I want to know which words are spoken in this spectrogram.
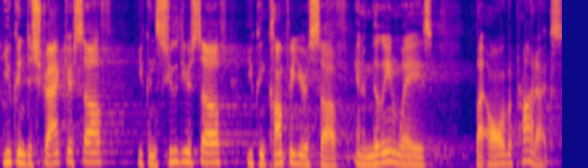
you can distract yourself, you can soothe yourself, you can comfort yourself in a million ways by all the products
